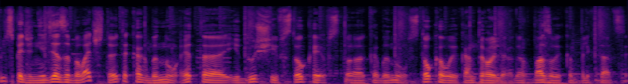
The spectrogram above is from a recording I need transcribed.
Плюс, опять же, нельзя забывать, что это как бы, ну, это идущий в, сток, в сто, как бы, ну, стоковые контроллеры, да, в базовой комплектации.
